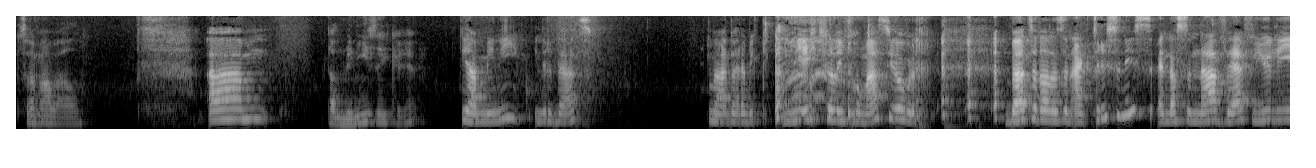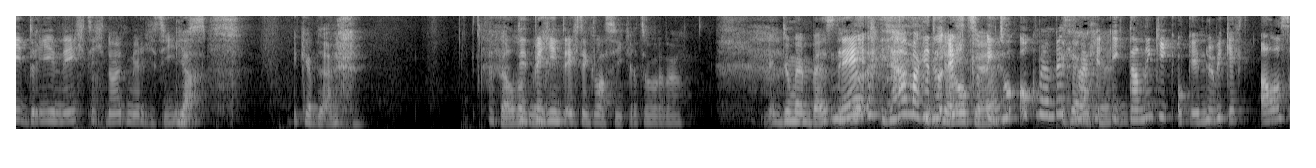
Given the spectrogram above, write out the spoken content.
Ça va wel. Ehm, Dat mini zeker, hè? Ja, Mini, inderdaad. Maar daar heb ik niet echt veel informatie over. Buiten dat het een actrice is en dat ze na 5 juli 93 nooit meer gezien is. Ja. Ik heb daar wel wat Dit mee- begint echt een klassieker te worden. Ik doe mijn best. Ik Nee, wil- ja, maar je doet Jij echt ook, zo. Ik doe ook mijn best, Jij maar ook, je- hè? ik, dan denk ik, oké, nu heb ik echt alles...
